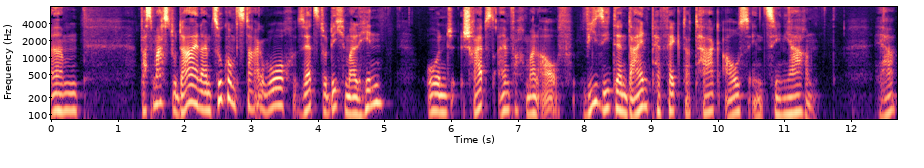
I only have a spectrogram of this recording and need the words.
Ähm, was machst du da in einem Zukunftstagebuch? Setzt du dich mal hin und schreibst einfach mal auf, wie sieht denn dein perfekter Tag aus in zehn Jahren? Ja,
